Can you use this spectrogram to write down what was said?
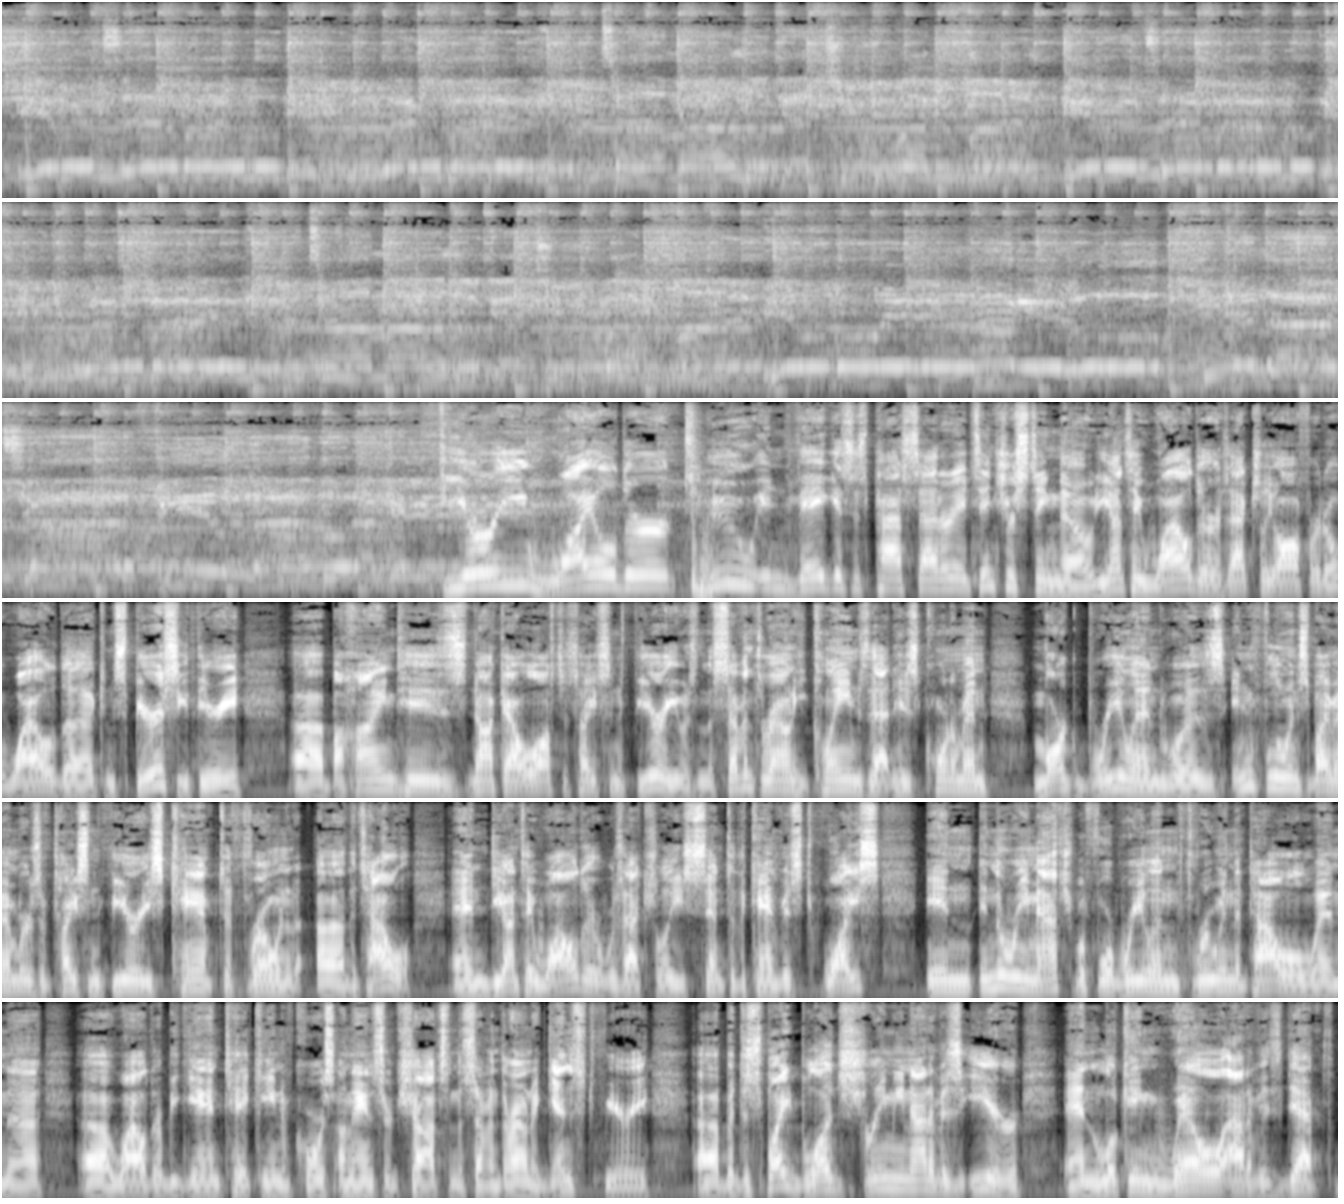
Fury Wilder 2 in Vegas this past Saturday. It's interesting, though. Deontay Wilder has actually offered a wild uh, conspiracy theory uh, behind his knockout loss to Tyson Fury. It was in the seventh round. He claims that his cornerman, Mark Breland, was influenced by members of Tyson Fury's camp to throw in uh, the towel. And Deontay Wilder was actually sent to the canvas twice in, in the rematch before Breland threw in the towel when uh, uh, Wilder began taking, of course, unanswered shots in the seventh round against Fury. Uh, but despite blood streaming out of his ear and looking well out of his depth,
